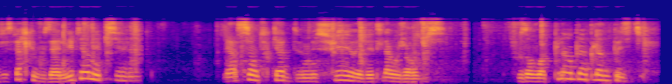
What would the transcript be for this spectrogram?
J'espère que vous allez bien, mes petits lions. Merci en tout cas de me suivre et d'être là aujourd'hui. Je vous envoie plein, plein, plein de positifs.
